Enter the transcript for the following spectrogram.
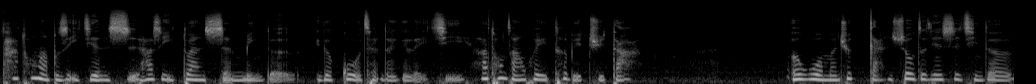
它通常不是一件事，它是一段生命的一个过程的一个累积，它通常会特别巨大。而我们去感受这件事情的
